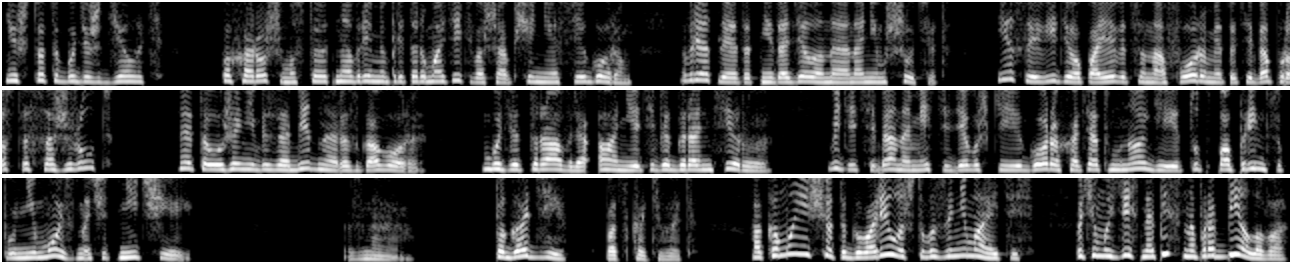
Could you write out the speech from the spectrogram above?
«И что ты будешь делать? По-хорошему, стоит на время притормозить ваше общение с Егором. Вряд ли этот недоделанный аноним шутит. Если видео появится на форуме, то тебя просто сожрут. Это уже не безобидные разговоры. Будет травля, Ань, я тебе гарантирую. Видеть себя на месте девушки Егора хотят многие, и тут по принципу «не мой, значит, ничей». «Знаю». «Погоди», — подскакивает. «А кому еще ты говорила, что вы занимаетесь? Почему здесь написано про белого?»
